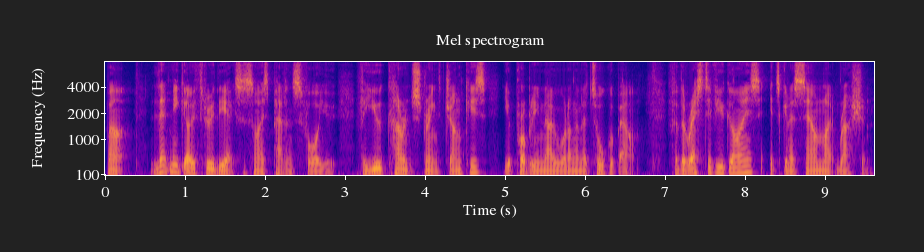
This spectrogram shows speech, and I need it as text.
But let me go through the exercise patterns for you. For you current strength junkies, you probably know what I'm going to talk about. For the rest of you guys, it's going to sound like Russian.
